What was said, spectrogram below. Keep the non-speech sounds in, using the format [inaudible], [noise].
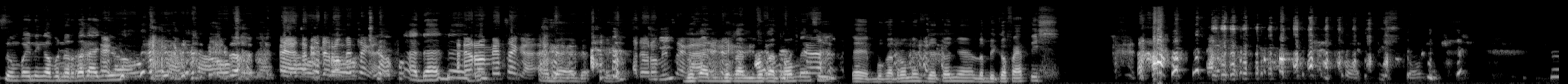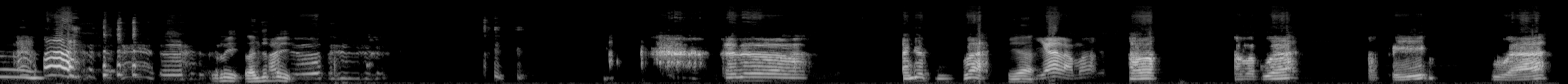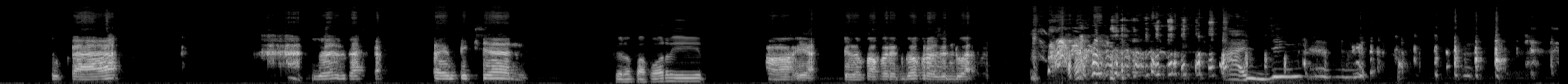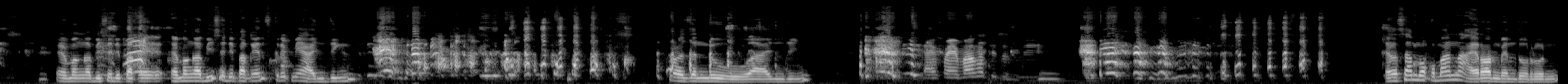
Sumpah ini gak bener banget anjing Eh, tapi ada romance nggak? Ada ada Ada romance nggak? ada ada, ada. Ada romance nggak? bukan bukan bukan romance sih eh bukan romance jatuhnya lebih ke fetish [laughs] Ri lanjut Ri Lanjut. Aduh. Lanjut. Wah. ya Iya lama. Oh. Sama gua. Tapi. Gua. Suka. Gua suka science fiction. film favorit Oh iya. Film favorit gua Frozen 2. [laughs] anjing emang nggak bisa dipakai emang nggak bisa dipakein skripnya anjing [laughs] Frozen 2 anjing Sci-fi banget itu. Elsa mau ke mana Iron Man turun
